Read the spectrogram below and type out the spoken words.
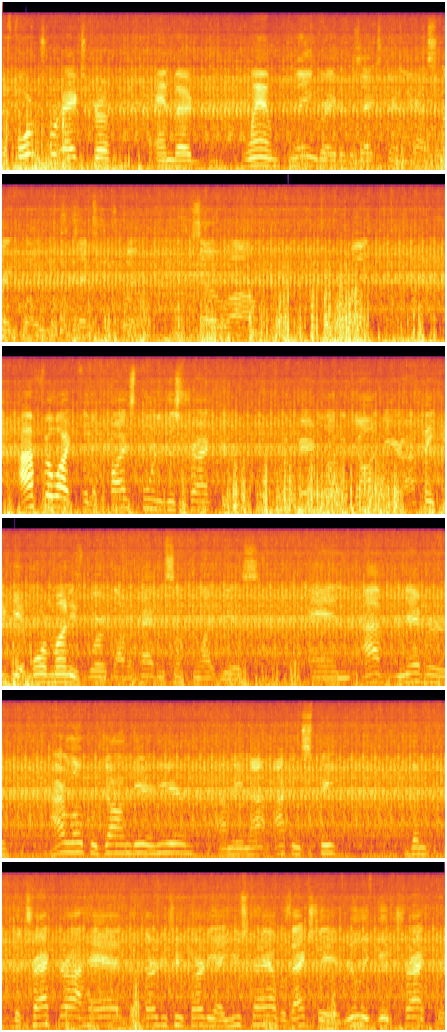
the forks were extra, and the land, land grader was extra and I got a straight blade which was extra as well. So, um, but I feel like for the price point of this tractor compared to like a John Deere, I think you get more money's worth out of having something like this. And I've never, our local John Deere here, I mean, I, I can speak the, the tractor I had, the 3230 I used to have, was actually a really good tractor.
